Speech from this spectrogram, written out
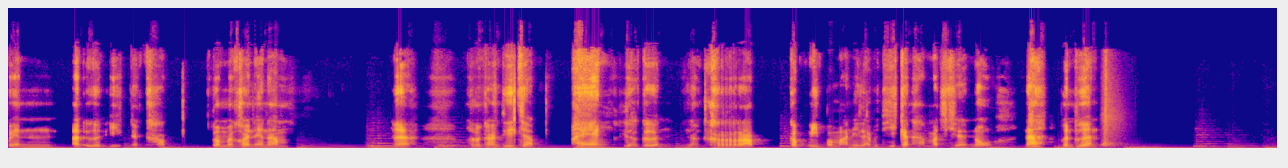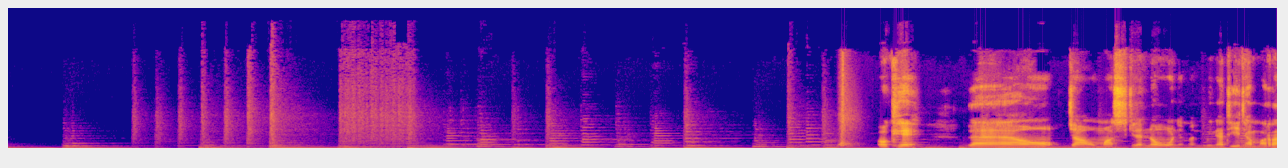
เป็นอันอื่นอีกนะครับ ก็ไม่ค่อยแนะนำนะค่อนข้างที่จะแพงเหลือเกินนะครับ ก็มีประมาณนี้แหละวิธีการหามัสเก a โนนะ เพื่อนๆโอเค แล้วเจ้ามัสเ a โนเนี่ยมันมีหน้าที่ทำอะไร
